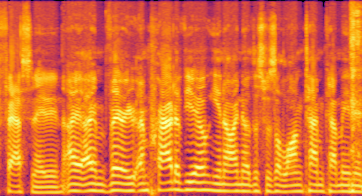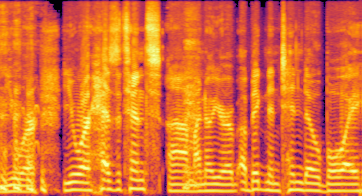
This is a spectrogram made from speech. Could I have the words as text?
Fascinating. I, I'm very I'm proud of you. You know, I know this was a long time coming and you were you were hesitant. Um, I know you're a, a big Nintendo boy.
